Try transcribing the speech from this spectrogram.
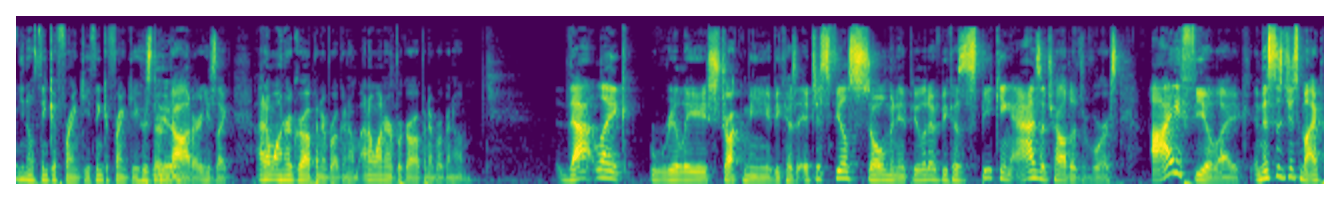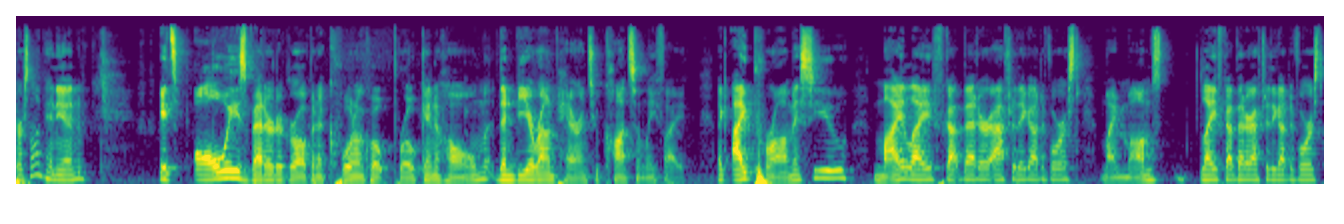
you know, think of Frankie, think of Frankie, who's their Yeah. daughter. He's like, I don't want her to grow up in a broken home. I don't want her to grow up in a broken home. That like really struck me because it just feels so manipulative. Because speaking as a child of divorce, I feel like, and this is just my personal opinion, it's always better to grow up in a quote unquote broken home than be around parents who constantly fight. Like I promise you, my life got better after they got divorced. My mom's life got better after they got divorced.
